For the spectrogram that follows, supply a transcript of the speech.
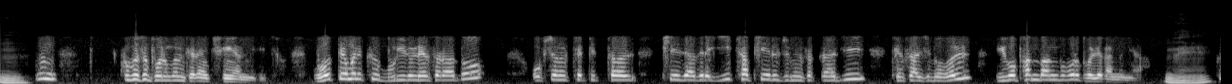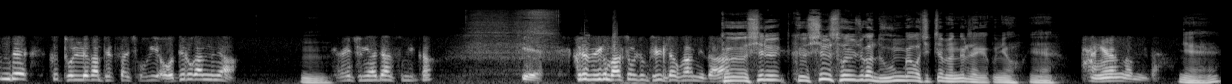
음. 는 그것을 보는 건 대단히 중요한 일이죠. 무엇 때문에 그 무리를 해서라도 옵셔널 캐피털 피해자들의 2차 피해를 주면서까지 140억을 위법한 방법으로 돌려갔느냐. 네. 근데 그 돌려간 140억이 어디로 갔느냐. 음. 대단히 중요하지 않습니까? 예. 그래서 지금 말씀을 좀 드리려고 합니다. 그 실, 그 실 소유주가 누군가하고 직접 연결되겠군요. 예. 당연한 겁니다. 예.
